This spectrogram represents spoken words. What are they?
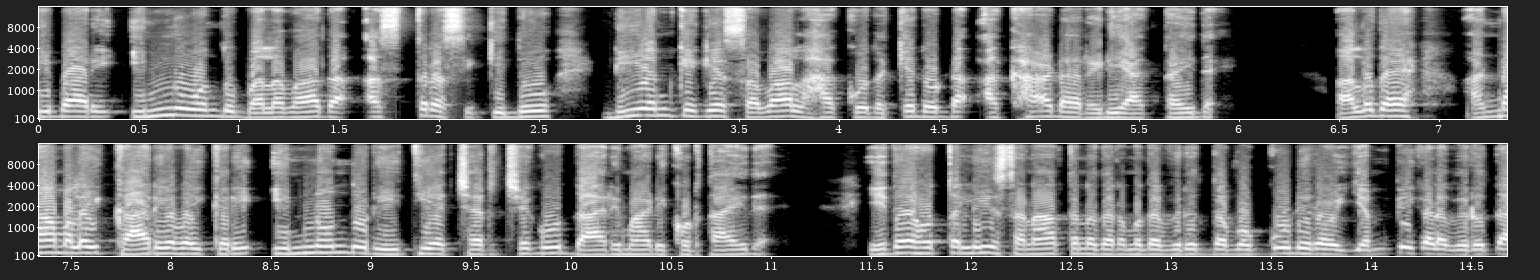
ಈ ಬಾರಿ ಇನ್ನೂ ಒಂದು ಬಲವಾದ ಅಸ್ತ್ರ ಸಿಕ್ಕಿದ್ದು ಡಿಎಂಕೆಗೆ ಸವಾಲ್ ಹಾಕೋದಕ್ಕೆ ದೊಡ್ಡ ಅಖಾಡ ರೆಡಿ ಆಗ್ತಾ ಇದೆ. ಅಲ್ಲದೆ ಅಣ್ಣಾಮಲೈ ಕಾರ್ಯವೈಖರಿ ಇನ್ನೊಂದು ರೀತಿಯ ಚರ್ಚೆಗೂ ದಾರಿ ಮಾಡಿಕೊಡ್ತಾ ಇದೆ. ಇದೇ ಹೊತ್ತಲ್ಲಿ ಸನಾತನ ಧರ್ಮದ ವಿರುದ್ಧ ಒಗ್ಗೂಡಿರೋ ಎಂಪಿಗಳ ವಿರುದ್ಧ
